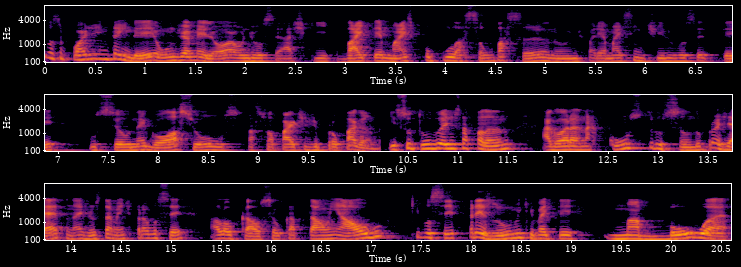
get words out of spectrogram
você pode entender onde é melhor, onde você acha que vai ter mais população passando, onde faria mais sentido você ter o seu negócio ou a sua parte de propaganda. Isso tudo a gente está falando agora na construção do projeto, né? justamente para você alocar o seu capital em algo que você presume que vai ter uma boa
